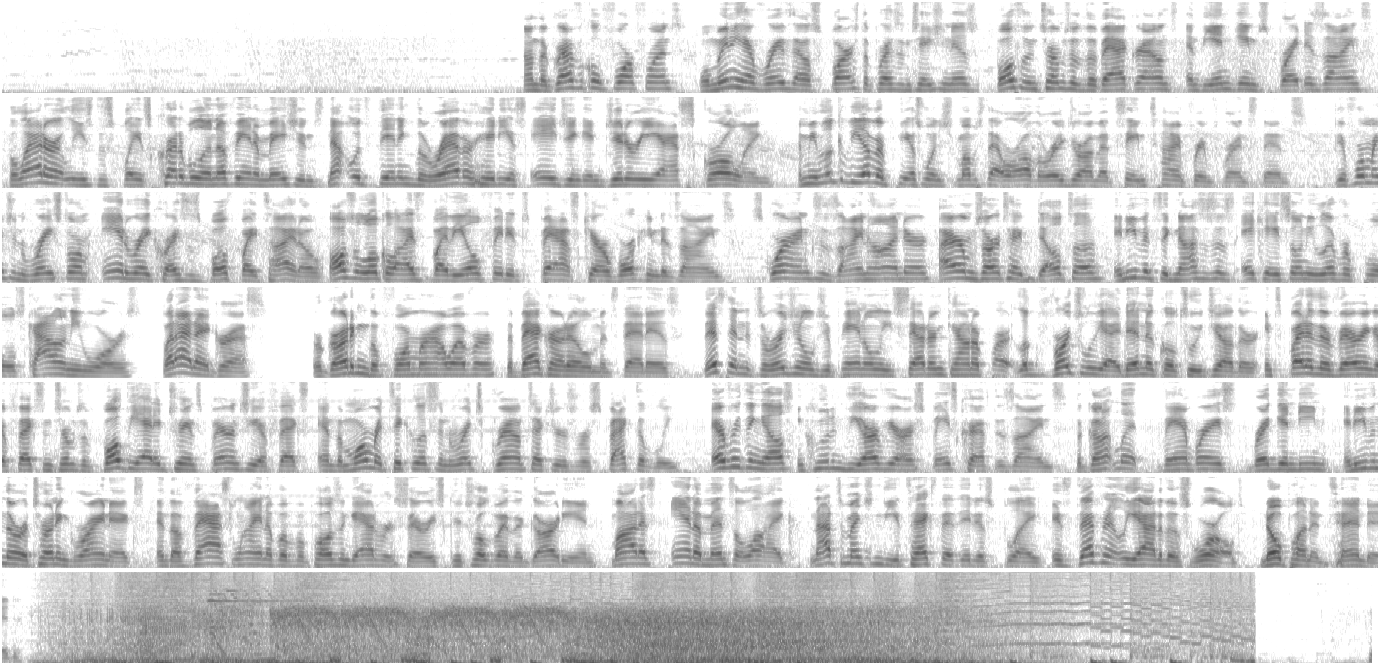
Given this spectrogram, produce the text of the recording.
On the graphical forefront, while many have raved how sparse the presentation is, both in terms of the backgrounds and the in-game sprite designs, the latter at least displays credible enough animations notwithstanding the rather hideous aging and jittery ass scrolling. I mean look at the other PS1 shmups that were all the rage around that same time frame for instance. The aforementioned Raystorm and Ray Crisis, both by Taito, also localized by the ill-fated Spaz care of working designs, Square Enix's Einhander, Irem's R-Type Delta, and even Psygnosis' aka Sony Liverpool's Colony Wars. But I digress. Regarding the former, however, the background elements that is, this and its original Japan-only Saturn counterpart look virtually identical to each other, in spite of their varying effects in terms of both the added transparency effects and the more meticulous and rich ground textures respectively. Everything else, including the RVR spacecraft designs, the Gauntlet, Vambrace, Brigandine, and even the returning Rhinox, and the vast lineup of opposing adversaries controlled by the Guardian, modest and immense alike, not to mention the attacks that they display, is definitely out of this world. No pun intended.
